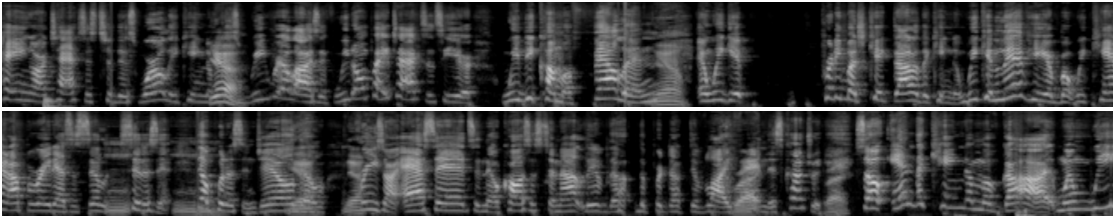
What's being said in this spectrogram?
paying our taxes to this worldly kingdom Yeah. because we realize if we don't pay taxes here, we become a felon Yeah. and we get pretty much kicked out of the kingdom. We can live here, but we can't operate as a Mm, citizen. They'll mhm. put us in jail. Yeah. They'll Yeah. freeze our assets, and they'll cause us to not live the, the productive life Right. in this country. Right. So, in the kingdom of God, when we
